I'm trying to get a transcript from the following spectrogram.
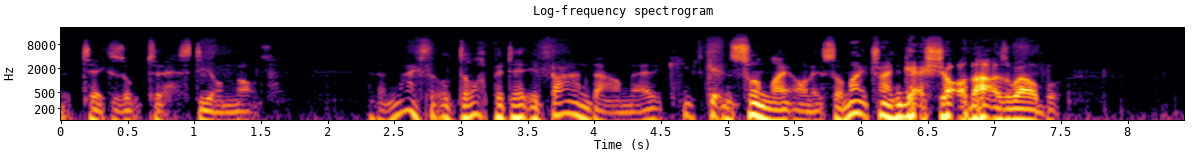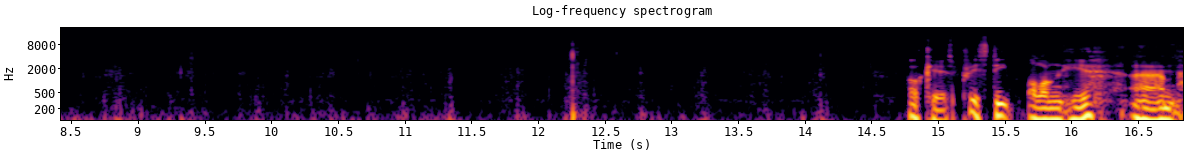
that takes us up to Steel Knott. There's a nice little dilapidated barn down there. It keeps getting sunlight on it, so I might try and get a shot of that as well. But okay, it's pretty steep along here. Um,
